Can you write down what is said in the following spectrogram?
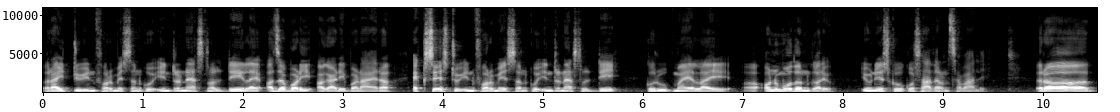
राइट टु इन्फर्मेसनको इन्टरनेसनल डेलाई अझ बढी अगाडि बढाएर एक्सेस टु इन्फर्मेसनको इन्टरनेसनल डेको रूपमा यसलाई अनुमोदन गर्यो युनेस्को साधारण सभाले। र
